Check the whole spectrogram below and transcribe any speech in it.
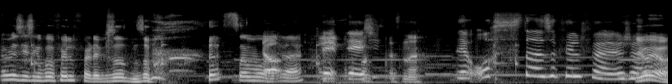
Ja, hvis vi skal få fullført episoden, så, så må Ja. vi det. Det- det er ikke- det. Er oss da som fullfører. Så. Jo, jo.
